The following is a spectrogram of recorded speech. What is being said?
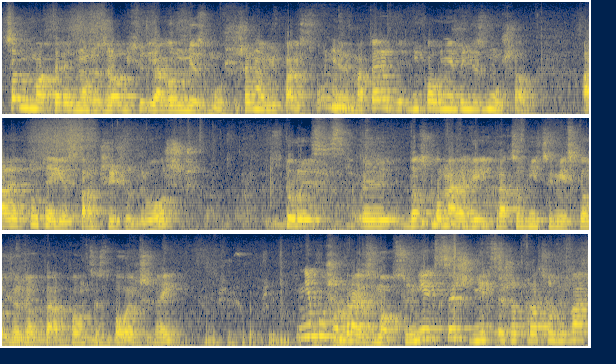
co mi Materek może zrobić, jak on mnie zmusi? Szanowni Państwo, nie, Materek nikogo nie będzie zmuszał. Ale tutaj jest pan Krzysiu Druszcz, który yy, doskonale wie i pracownicy Miejskiego Ośrodka Pomocy Społecznej, nie muszę brać z MOPS-u. Nie chcesz, nie chcesz opracowywać?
